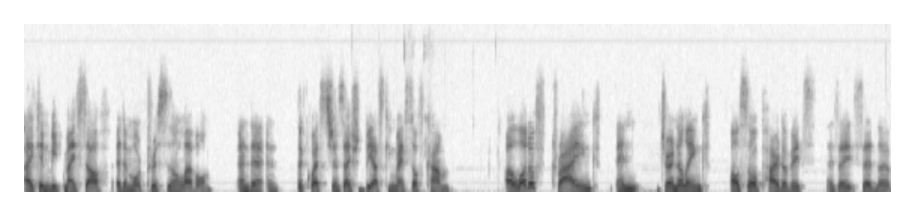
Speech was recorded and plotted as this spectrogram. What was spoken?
I can meet myself at a more personal level. And then the questions I should be asking myself come a lot of crying and journaling also a part of it. As i said uh,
